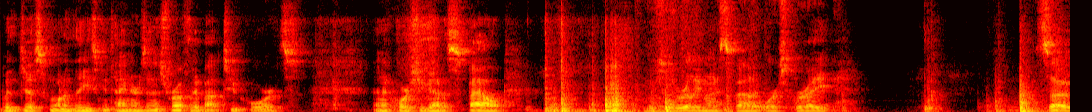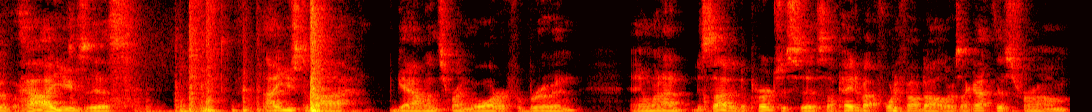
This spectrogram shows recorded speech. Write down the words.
with just one of these containers and it's roughly about two quarts. And of course you got a spout, which is a really nice spout. It works great. So how I use this, I used to buy gallon spring water for brewing. And when I decided to purchase this, I paid about $45. I got this from,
